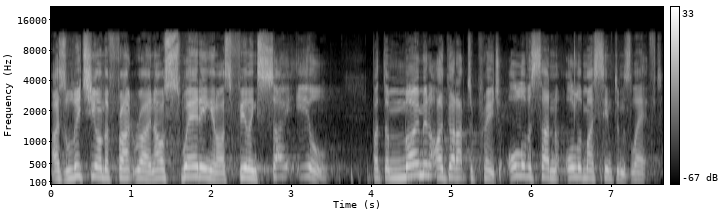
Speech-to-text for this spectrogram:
I was literally on the front row and I was sweating and I was feeling so ill. But the moment I got up to preach, all of a sudden, all of my symptoms left.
